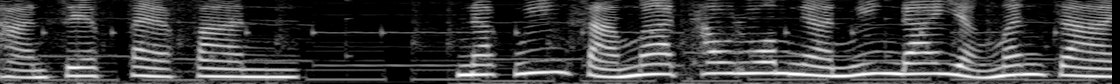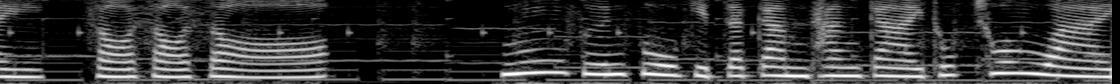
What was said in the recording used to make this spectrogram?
ฐาน safe fair fun นักวิ่งสามารถเข้าร่วมงานวิ่งได้อย่างมั่นใจ สสสมุ่งฟื้นฟูกิจกรรมทางกายทุกช่วงวัย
